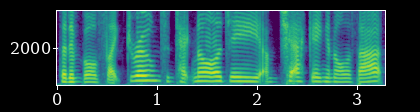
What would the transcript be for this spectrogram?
that involves like drones and technology and checking and all of that,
